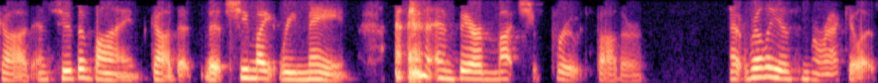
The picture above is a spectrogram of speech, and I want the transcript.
God, and to the vine, God, that, that she might remain and bear much fruit, Father. It really is miraculous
